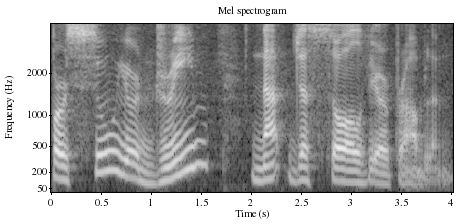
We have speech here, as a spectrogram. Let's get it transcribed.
pursue your dream, not just solve your problem.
